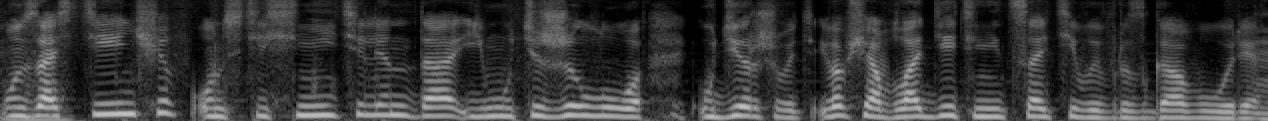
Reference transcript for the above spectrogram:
Он Мгм. застенчив, он стеснителен, да, ему тяжело удерживать и вообще овладеть инициативой в разговоре. М.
